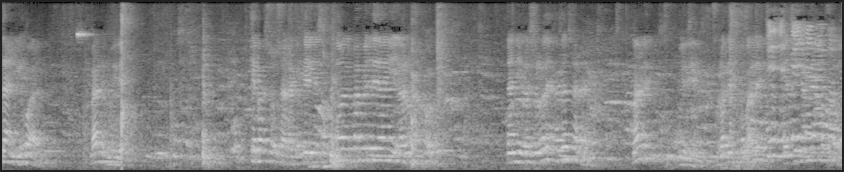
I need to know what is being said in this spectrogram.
Dani, igual. Vale, muy bien. ¿Qué pasó, Sara? ¿Que tienes todo el papel de Daniela, a lo mejor? Daniela, ¿se lo dejas a Sara? ¿Vale? Muy bien. Lo haces tú, ¿vale? Y así cambiamos todo.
